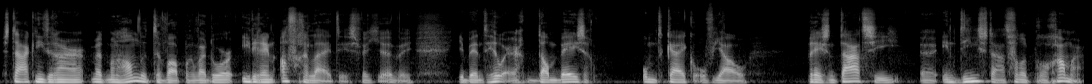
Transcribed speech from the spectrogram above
sta ik niet raar met mijn handen te wapperen, waardoor iedereen afgeleid is. Weet je, je bent heel erg dan bezig om te kijken of jouw presentatie eh, in dienst staat van het programma.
